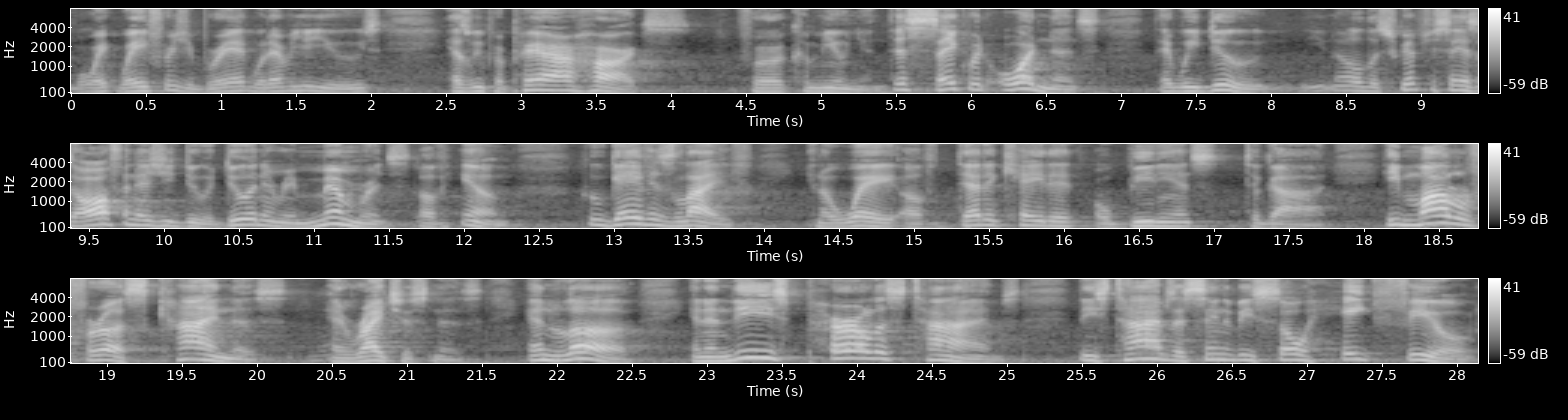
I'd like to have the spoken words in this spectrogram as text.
wafers, your bread, whatever you use, as we prepare our hearts for communion. This sacred ordinance that we do. You know, the scripture says, often as you do it, do it in remembrance of him who gave his life in a way of dedicated obedience to God. He modeled for us kindness and righteousness and love. And in these perilous times, these times that seem to be so hate filled,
